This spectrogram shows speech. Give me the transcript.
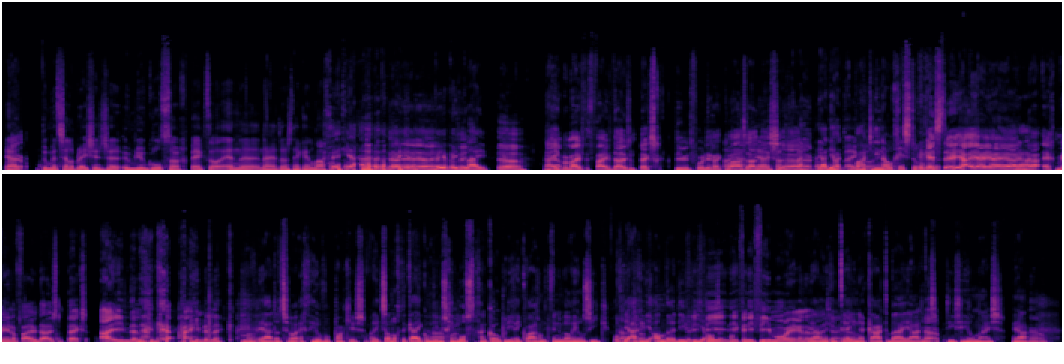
ja, Ah, ja. toen met Celebrations uh, Umbreon Goldstar gepakt. En eh, nou ja, dan is het helemaal van. ja, ja, ja, ja, ben je opeens blij. Ja. Nou ja, ik- bij mij heeft het 5000 packs geduurd voor de Rayquaza. Oh ja, ja, dus eh, Ja, die had, had je die nou gisteren? Of, gisteren, ja, ja, ja, ja, Ja. ja. echt meer dan 5000 packs. Eindelijk, eindelijk. Maar Ja, dat is wel echt heel veel pakjes. Want ik zal nog te kijken om die misschien los te gaan kopen, die Rayquaza. Want ik vind hem wel heel ziek. Of Ja, die eigenlijk die andere, die Ja, die vier altijd... die, ik vind die vier mooier inderdaad. ja, met die trainerkaart erbij. Ja, die, Is, Ja. die is heel nice. Ja.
